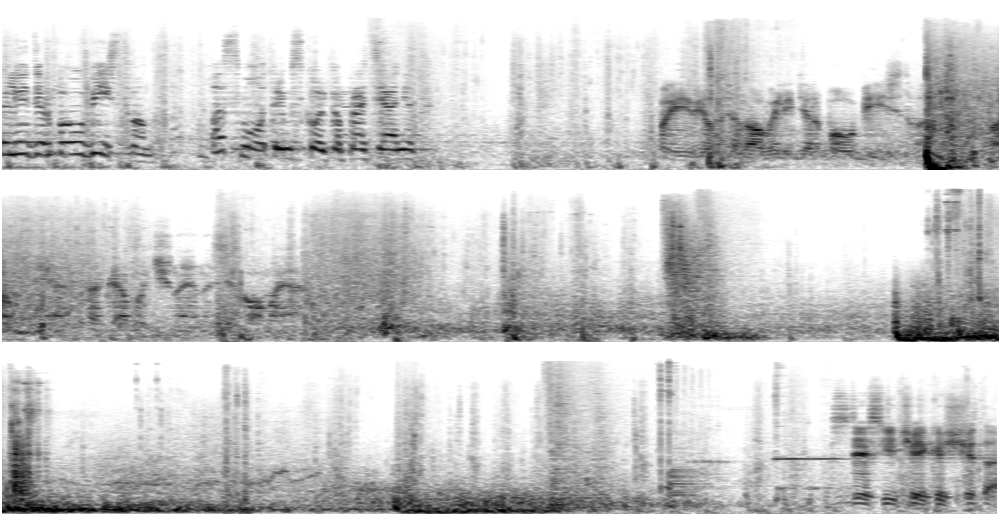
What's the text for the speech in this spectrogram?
Новый лидер по убийствам. Посмотрим, сколько протянет. Появился новый лидер по убийству. Вполне так обычное насекомое. Здесь ячейка щита.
